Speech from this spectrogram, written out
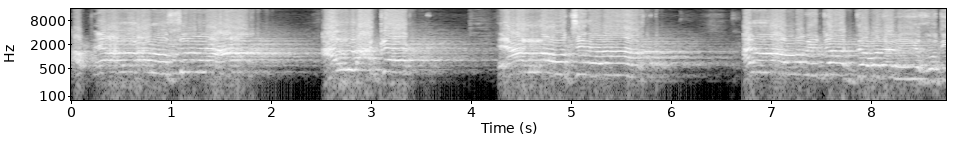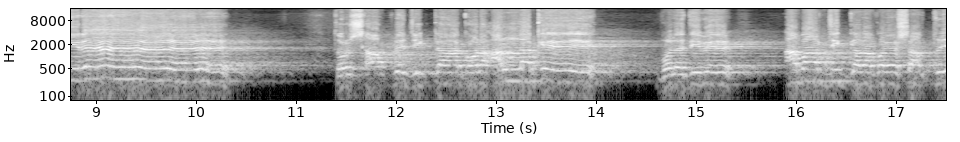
আপনি আল্লাহ রসুল না? আল্লাহকে? আল্লাহ চিনে না। তোর সাপরে জিজ্ঞাসা কর আল্লাহকে। বলে দিবে, আবার জিজ্ঞাসা করে, সাপ তুই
